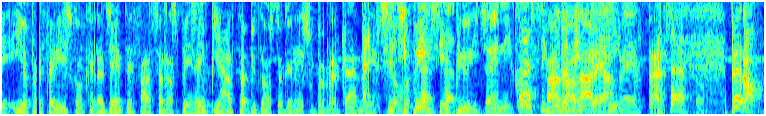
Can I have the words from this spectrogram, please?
eh, io preferisco che la gente faccia la spesa in piazza piuttosto che nei supermercati. Beh, Se insomma, ci pensi eh, è certo. più igienico Eh, farlo all'aria sì. aperta. Eh, certo. Però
